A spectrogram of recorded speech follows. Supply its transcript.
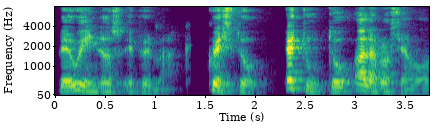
per Windows e per Mac. Questo è tutto, alla prossima volta.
